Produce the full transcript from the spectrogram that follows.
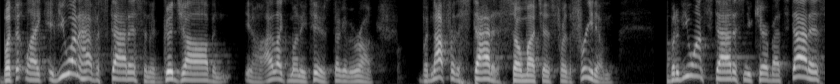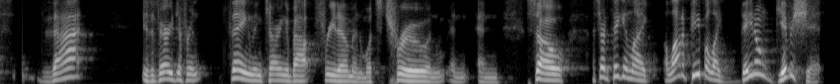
But that, like, if you want to have a status and a good job, and you know, I like money too, so don't get me wrong, but not for the status so much as for the freedom. But if you want status and you care about status, that is a very different thing than caring about freedom and what's true. And and and so I started thinking like a lot of people like they don't give a shit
